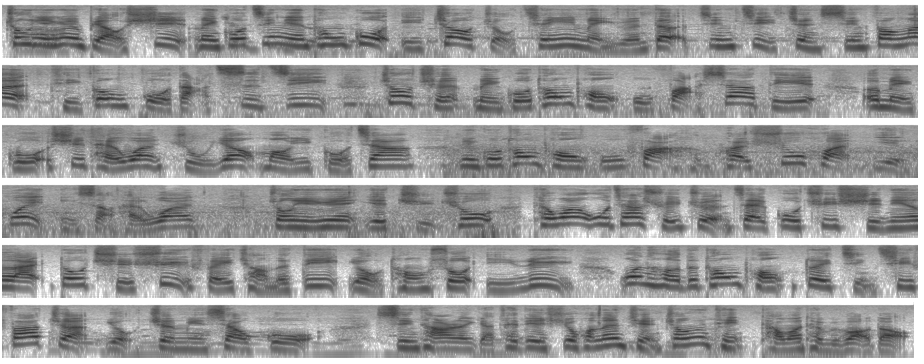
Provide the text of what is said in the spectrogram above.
中研院表示，美国今年通过一兆九千亿美元的经济振兴方案，提供过大刺激，造成美国通膨无法下跌。而美国是台湾主要贸易国家，美国通膨无法很快舒缓，也会影响台湾。中研院也指出，台湾物价水准在过去十年来都持续非常的低，有通缩疑虑。温和的通膨对景气发展有正面效果。新唐人亚太电视黄丹简、张玉婷，台湾特别报道。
